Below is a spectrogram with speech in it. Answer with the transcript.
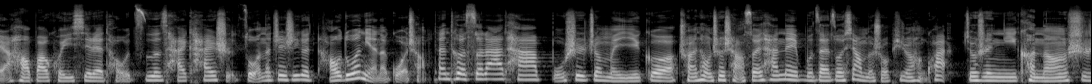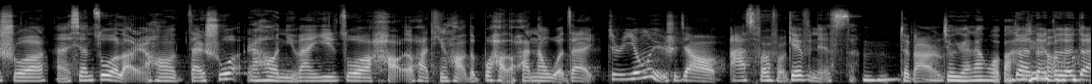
然后包括一系列投资。才开始做，那这是一个好多年的过程。但特斯拉它不是这么一个传统车厂，所以它内部在做项目的时候批准很快。就是你可能是说，呃，先做了，然后再说。然后你万一做好的话，挺好的；不好的话，那我再就是英语是叫 ask for forgiveness，嗯，对吧？就原谅我吧。对对对对对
